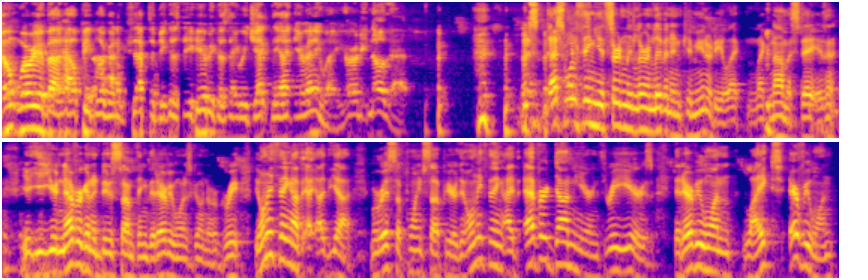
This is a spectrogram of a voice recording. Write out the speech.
Don't worry about how people are going to accept it because they're here because they reject the idea anyway. You already know that. That's, that's one thing you certainly learn living in community, like like Namaste, isn't it? You, you're never going to do something that everyone's going to agree. The only thing I've, yeah, Marissa points up here. The only thing I've ever done here in three years that everyone liked, everyone,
